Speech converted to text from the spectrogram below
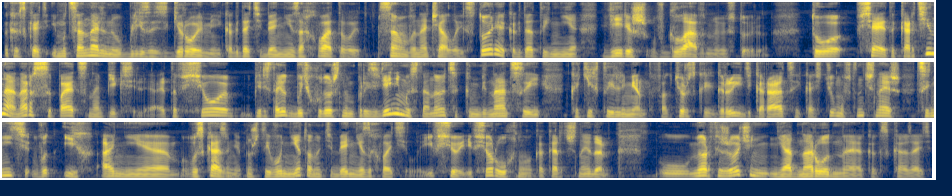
ну, как сказать, эмоциональную близость с героями, когда тебя не захватывает с самого начала история, когда ты не веришь в главную историю, то вся эта картина, она рассыпается на пиксели. Это все перестает быть художественным произведением и становится комбинацией каких-то элементов актерской игры, декораций, костюмов. Ты начинаешь ценить вот их, а не высказывание, потому что его нет, оно тебя не захватило. И все, и все рухнуло, как карточный домик. У Мерфи же очень неоднородная, как сказать,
